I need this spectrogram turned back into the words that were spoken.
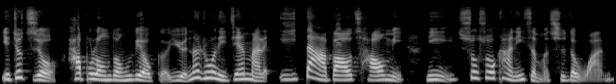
也就只有哈不隆咚六个月。那如果你今天买了一大包糙米，你说说看，你怎么吃得完？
